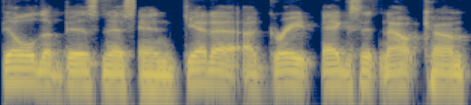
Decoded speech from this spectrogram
build a business and get a, a, great exit and outcome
